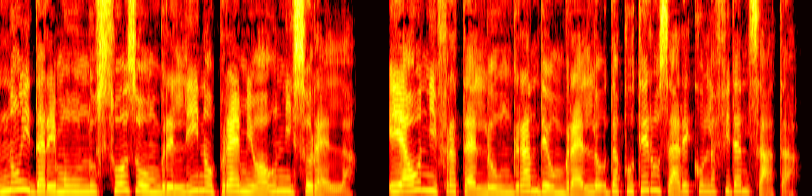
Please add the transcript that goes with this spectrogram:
noi daremo un lussuoso ombrellino premio a ogni sorella e a ogni fratello un grande ombrello da poter usare con la fidanzata.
